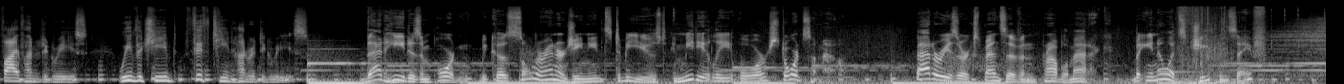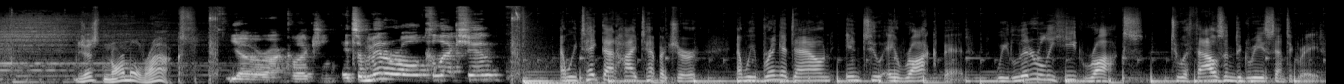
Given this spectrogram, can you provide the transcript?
500 degrees. We've achieved 1500 degrees. That heat is important because solar energy needs to be used immediately or stored somehow. Batteries are expensive and problematic, but you know what's cheap and safe? Just normal rocks. You have a rock collection? It's a mineral collection. And we take that high temperature and we bring it down into a rock bed. We literally heat rocks to 1,000 degrees centigrade.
